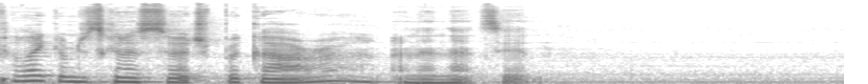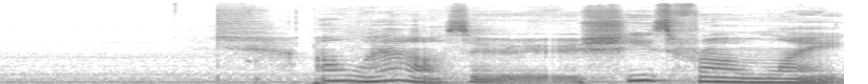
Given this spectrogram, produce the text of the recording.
I feel like I'm just gonna search Bargara and then that's it. Oh wow, so she's from like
